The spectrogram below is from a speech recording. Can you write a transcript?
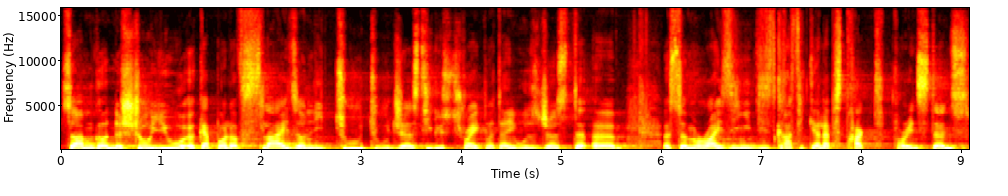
So I'm going to show you a couple of slides, only two, to just illustrate what I was just uh, summarizing in this graphical abstract. For instance,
